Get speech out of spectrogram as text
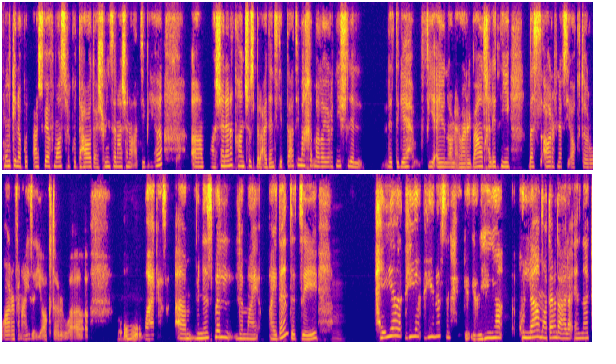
صح. ممكن لو كنت عايش فيها في مصر كنت هقعد 20 سنة عشان أعدي بيها. um, عشان أنا conscious بال identity بتاعتي ما, خ... ما غيرتنيش لل الاتجاه في أي نوع من أنواع ال rebound خلتني بس أعرف نفسي أكتر وأعرف أنا عايزة إيه أكتر و... وهكذا. بالنسبة ل my identity هي هي هي نفس الحاجة. يعني هي كلها معتمدة على إنك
